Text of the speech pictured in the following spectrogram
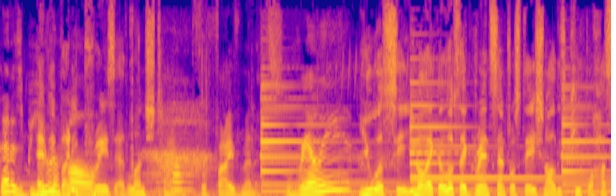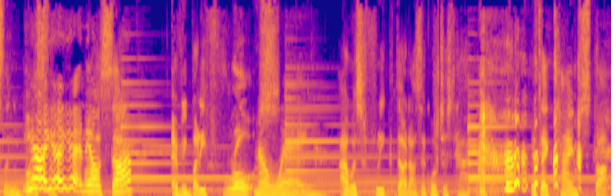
That is beautiful. Everybody prays at lunchtime for five minutes. Really? You will see. You know, like it looks like Grand Central Station. All these people hustling and bustling. yeah, yeah. yeah. And they all all of a sudden. Everybody froze. No way. I was freaked out. I was like, what just happened? it's like time stopped.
